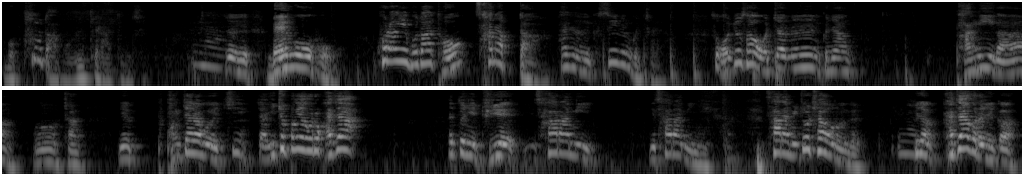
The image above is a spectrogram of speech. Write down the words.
뭐 푸르다, 뭐 이렇게라든지. 이게 맹호호. 호랑이보다 더 사납다. 하면서 이렇게 쓰이는 글자예요. 그래서 어조사 어자는 그냥 방위가, 어, 자, 얘 방자라고 했지? 자, 이쪽 방향으로 가자! 했더니 뒤에 사람이, 이 사람이니. 사람이 쫓아오는데. 네. 그냥 가자 그러니까,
